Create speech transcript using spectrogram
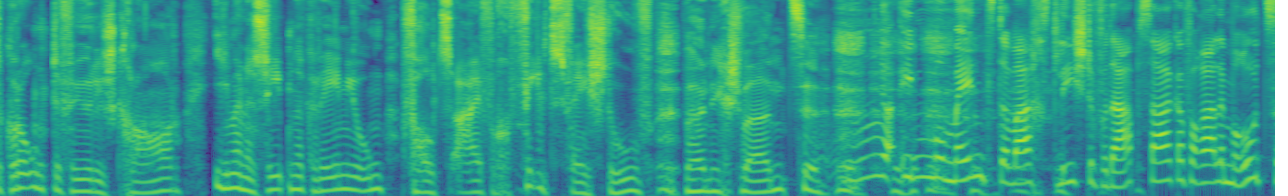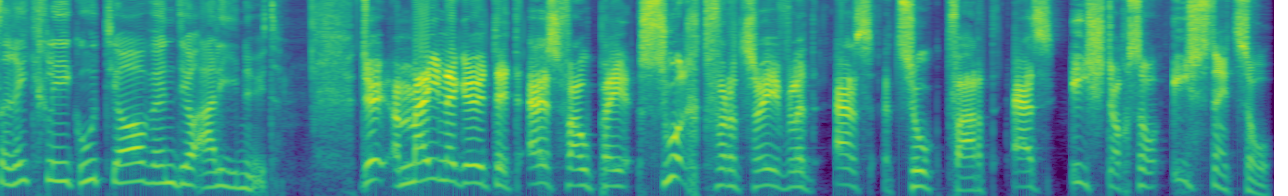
Der Grund dafür ist klar. In einem siebten Gremium fällt es einfach viel zu fest auf, wenn ich schwänze. Ja, Im Moment da wächst die Liste der Absagen, vor allem Rutz, Rickli, Gutjahr wollen ja alle nicht. Die meine Güte, die SVP sucht verzweifelt ein Zugpferd. Es ist doch so, ist es nicht so.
